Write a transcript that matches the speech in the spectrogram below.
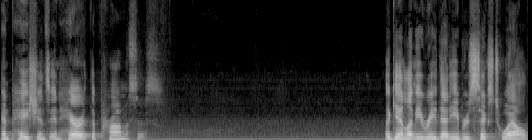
and patience inherit the promises. Again, let me read that Hebrews 6:12.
